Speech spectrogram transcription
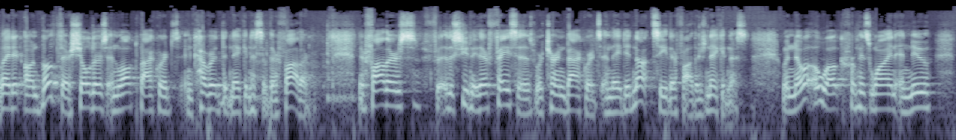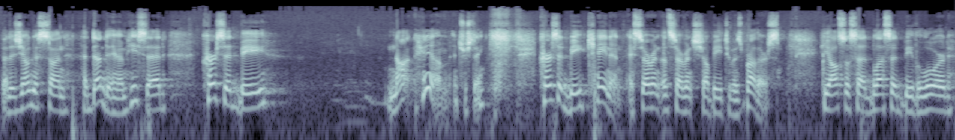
laid it on both their shoulders, and walked backwards and covered the nakedness of their father. Their fathers, excuse me, their faces were turned backwards, and they did not see their father's nakedness. When Noah awoke from his wine and knew that his youngest son had done to him, he said, Cursed be not Ham. Interesting. Cursed be Canaan, a servant of servants shall be to his brothers. He also said, Blessed be the Lord,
